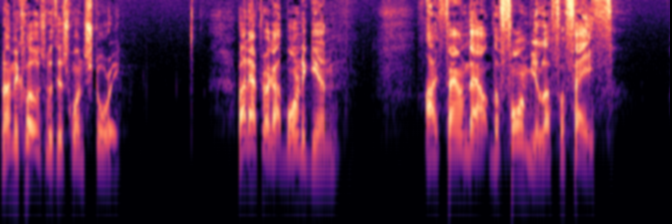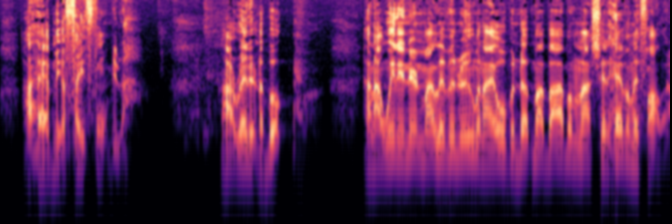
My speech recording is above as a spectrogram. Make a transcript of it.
Let me close with this one story. Right after I got born again, I found out the formula for faith. I had me a faith formula. I read it in a book, and I went in there in my living room and I opened up my Bible and I said, Heavenly Father,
